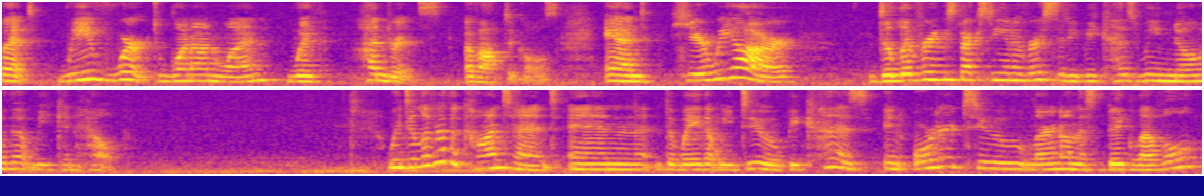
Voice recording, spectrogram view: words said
But we've worked one-on-one -on -one with hundreds of opticals. And here we are delivering Spexy University because we know that we can help. We deliver the content in the way that we do because in order to learn on this big level,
